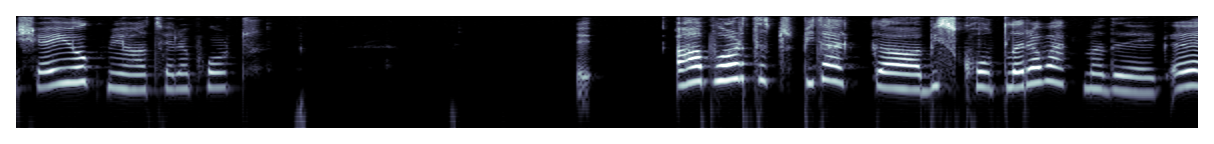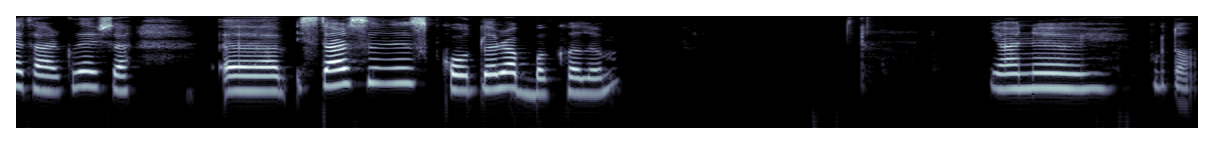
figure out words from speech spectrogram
Şey yok mu ya teleport? E, Aa bu arada bir dakika biz kodlara bakmadık. Evet arkadaşlar. eee, isterseniz kodlara bakalım. Yani burada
